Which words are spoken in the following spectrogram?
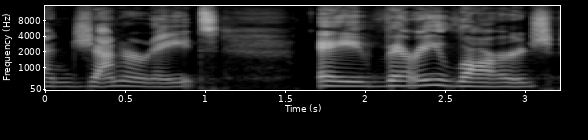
and generate a very large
